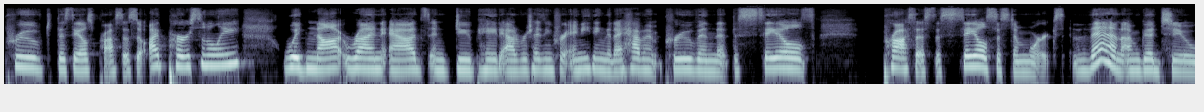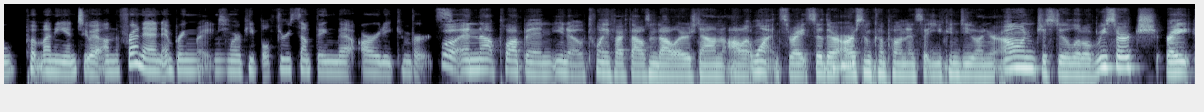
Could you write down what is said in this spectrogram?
proved the sales process so i personally would not run ads and do paid advertising for anything that I haven't proven that the sales process, the sales system works. Then I'm good to put money into it on the front end and bring right. more people through something that already converts. Well, and not plop in, you know, $25,000 down all at once, right? So there mm-hmm. are some components that you can do on your own. Just do a little research, right?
